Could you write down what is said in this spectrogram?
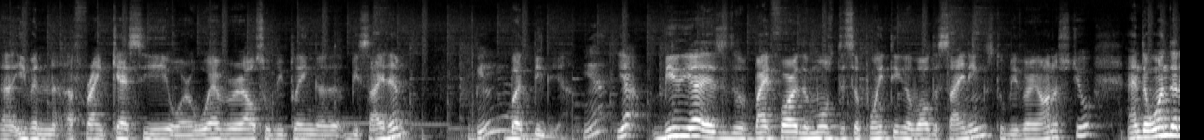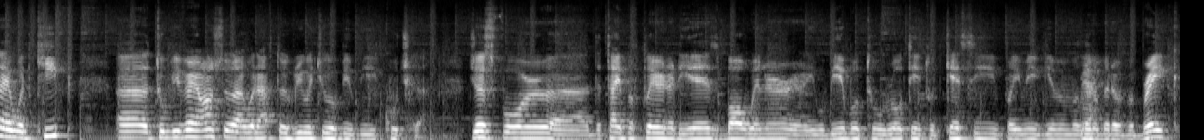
uh, even a Frank Kessie or whoever else would be playing uh, beside him. Biglia? But Biglia. yeah. Yeah, Biglia is the, by far the most disappointing of all the signings, to be very honest with you. And the one that I would keep, uh, to be very honest with you, I would have to agree with you, would be, be Kucka. Just for uh, the type of player that he is, ball winner, he will be able to rotate with Kessie, maybe give him a little bit of a break.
